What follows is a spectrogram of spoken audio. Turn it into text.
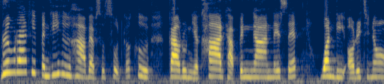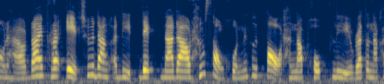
เรื่องแรกที่เป็นที่ฮือฮาแบบสุดๆ ก็คือการุญยฆาตค่ะ เป็นงานในเซตวันดีออริจินอลนะคะ ได้พระเอกชื่อดังอดีตเด็กนาดาวทั้งสองคนนั่นคือต่อธนภพลีรัตนข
